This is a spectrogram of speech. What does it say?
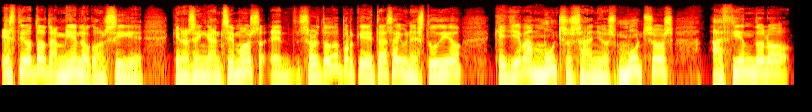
este otro también lo consigue, que nos enganchemos, eh, sobre todo porque detrás hay un estudio que lleva muchos años, muchos haciéndolo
